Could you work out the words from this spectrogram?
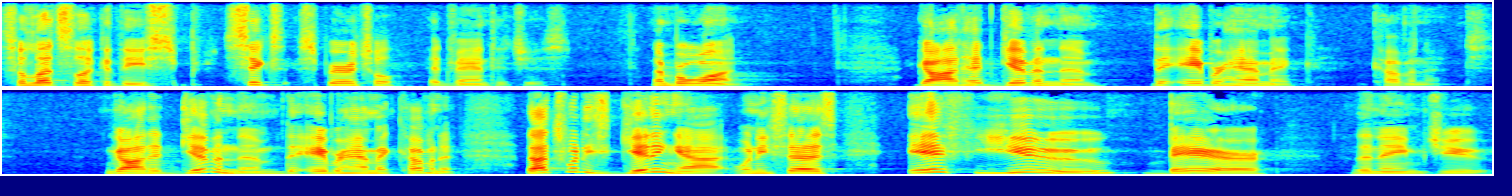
So let's look at these six spiritual advantages. Number one, God had given them the Abrahamic covenant. God had given them the Abrahamic covenant. That's what he's getting at when he says, if you bear the name Jew.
